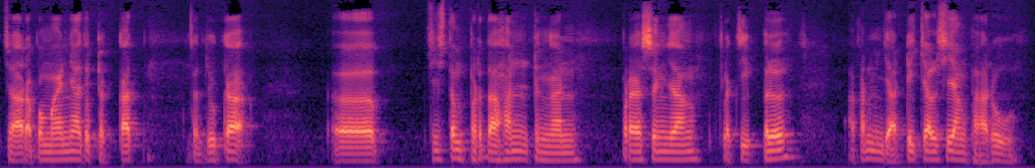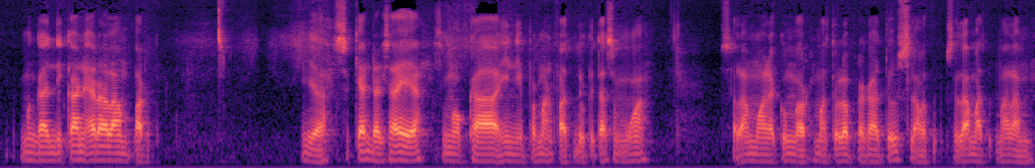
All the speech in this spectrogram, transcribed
cara pemainnya itu dekat dan juga uh, sistem bertahan dengan pressing yang fleksibel akan menjadi Chelsea yang baru, menggantikan era Lampard. Ya, sekian dari saya ya. Semoga ini bermanfaat untuk kita semua. Assalamualaikum warahmatullahi wabarakatuh. Selamat, selamat malam.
